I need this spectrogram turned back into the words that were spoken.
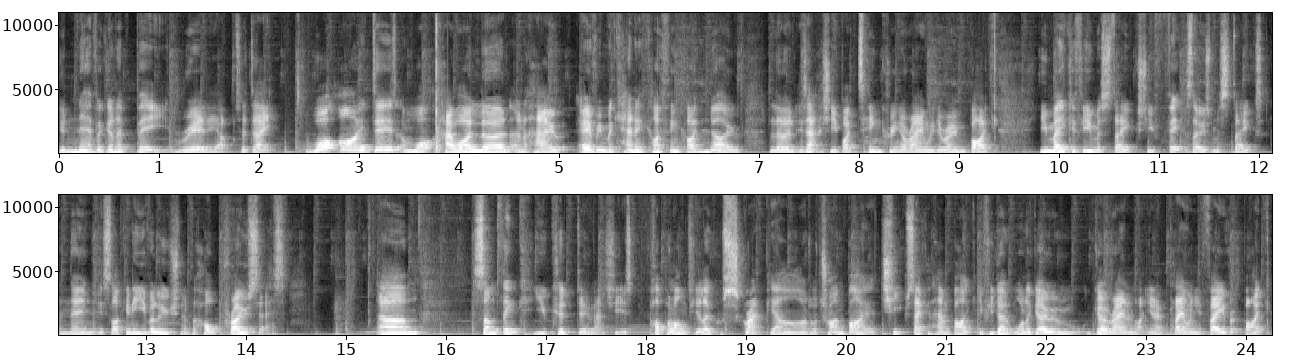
you're never going to be really up to date. What I did and what how I learn and how every mechanic I think I know learn is actually by tinkering around with your own bike. You make a few mistakes, you fix those mistakes, and then it's like an evolution of the whole process. Um, Something you could do actually is pop along to your local scrapyard or try and buy a cheap secondhand bike if you don't want to go and go around and like you know play on your favourite bike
